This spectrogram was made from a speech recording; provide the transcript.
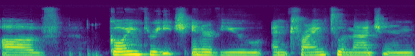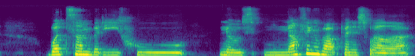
of going through each interview and trying to imagine what somebody who knows nothing about Venezuela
